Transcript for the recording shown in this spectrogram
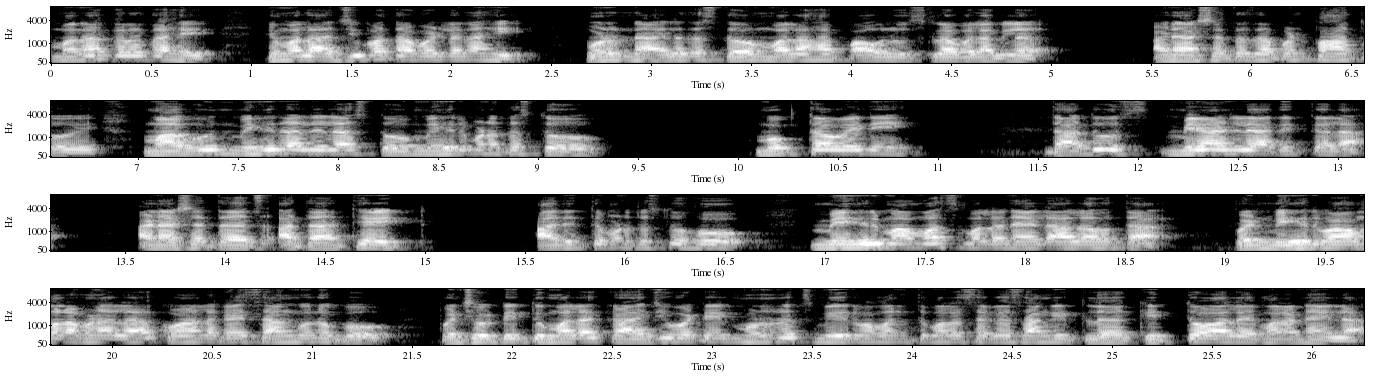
मना करत आहे हे मला अजिबात आवडलं नाही. म्हणून नाईलाज असतं मला हा पाऊल उचलावं लागलं. आणि अशातच आपण पाहतोय मागून मिहीर आलेला असतो मिहीर म्हणत असतो मुक्ता वहिनी दादूस मी आणले आदित्यला. आणि अशातच आता थेट आदित्य म्हणत असतो हो मिहीर मामाच मला न्यायला आला होता. पण मिहीर मामा मला म्हणाला कोणाला काही सांगू नको. पण शेवटी तुम्हाला काळजी वाटेल म्हणूनच मिहीर मामाने तुम्हाला सगळं सांगितलं की तो आलाय मला न्यायला.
